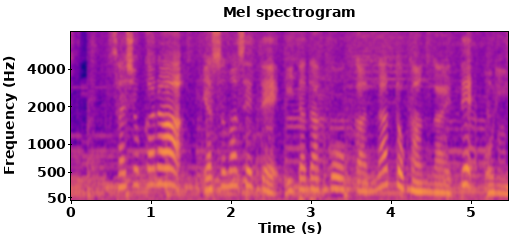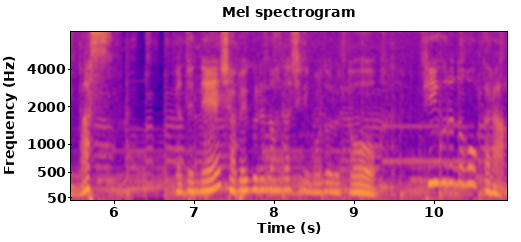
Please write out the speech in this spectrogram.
う最初から休ませていただこうかなと考えております。いやでねしゃべぐるの話に戻るとティーグルの方から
